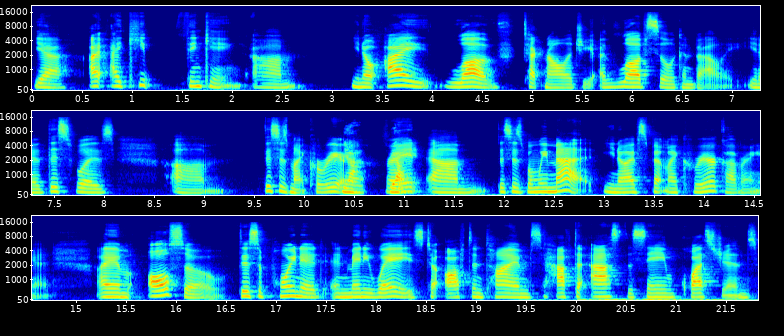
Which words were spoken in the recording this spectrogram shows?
Yeah, I, I keep thinking, um, you know, I love technology. I love Silicon Valley. You know, this was, um, this is my career, Yeah, yeah. right? Um, this is when we met. You know, I've spent my career covering it. I am also disappointed in many ways to oftentimes have to ask the same questions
